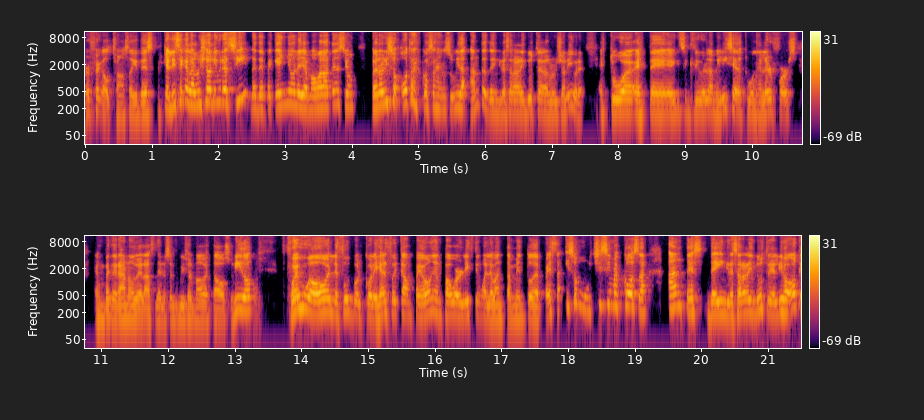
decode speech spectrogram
Perfect, I'll translate this. Que él dice que la lucha libre sí, desde pequeño le llamaba la atención, pero él hizo otras cosas en su vida antes de ingresar a la industria de la lucha libre. Estuvo, este, se inscribió en la milicia, estuvo en el Air Force, es un veterano de, las, de los servicios armados de Estados Unidos. Fue jugador de fútbol colegial, fue campeón en powerlifting o el levantamiento de pesas. Hizo muchísimas cosas antes de ingresar a la industria. Él dijo, ok,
